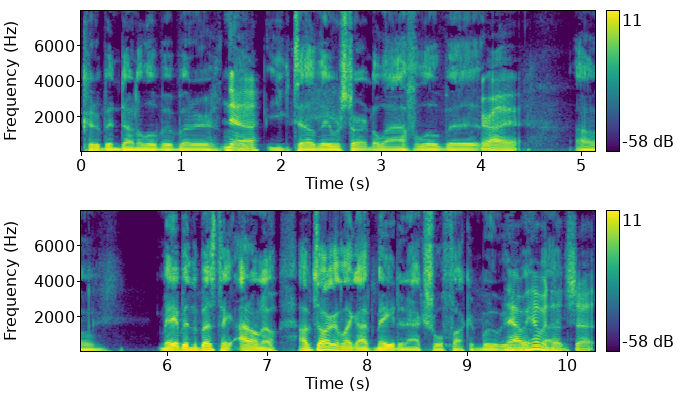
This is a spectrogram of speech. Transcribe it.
could have been done a little bit better. Yeah. Like, you could tell they were starting to laugh a little bit. Right. Um, may have been the best thing. I don't know. I'm talking like I've made an actual fucking movie. Yeah, we haven't like, done shit.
